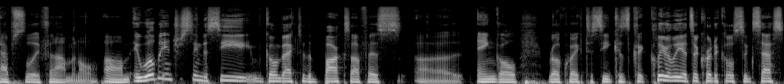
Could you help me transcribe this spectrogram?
absolutely phenomenal. Um, it will be interesting to see going back to the box office uh, angle real quick to see because c- clearly it's a critical success.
